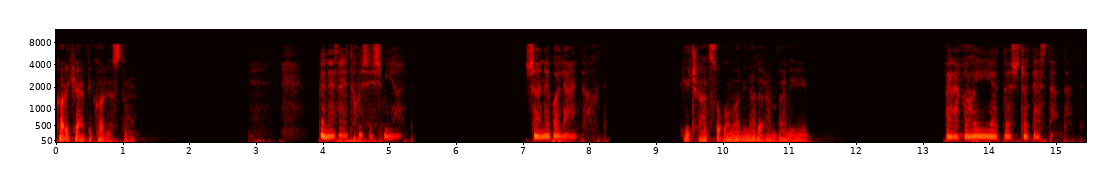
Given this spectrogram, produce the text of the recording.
کاری کردی کارستون به نظرت خوشش میاد؟ شانه بالا انداخت. هیچ حدس و گمانی ندارم ولی ورقه های یادداشت را دستم داد.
